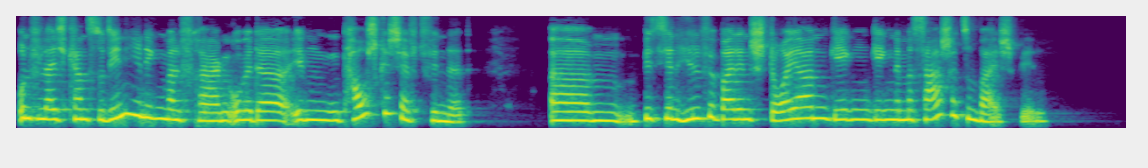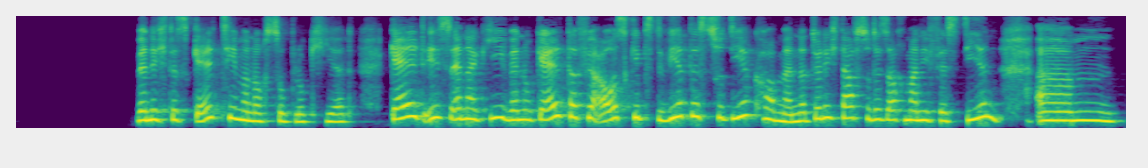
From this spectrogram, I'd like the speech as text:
Und vielleicht kannst du denjenigen mal fragen, ob er da irgendein Tauschgeschäft findet ähm, bisschen Hilfe bei den Steuern gegen, gegen eine Massage zum Beispiel. Wenn dich das Geldthema noch so blockiert. Geld ist Energie. Wenn du Geld dafür ausgibst, wird es zu dir kommen. Natürlich darfst du das auch manifestieren. Ähm,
